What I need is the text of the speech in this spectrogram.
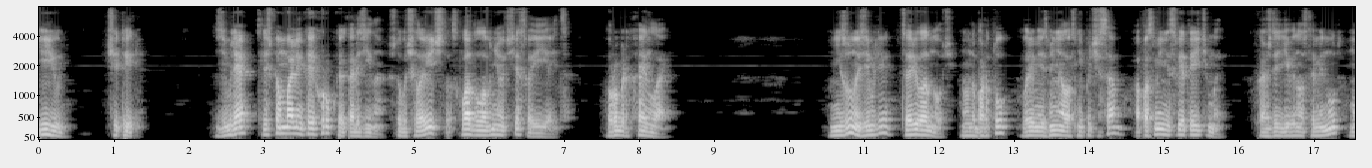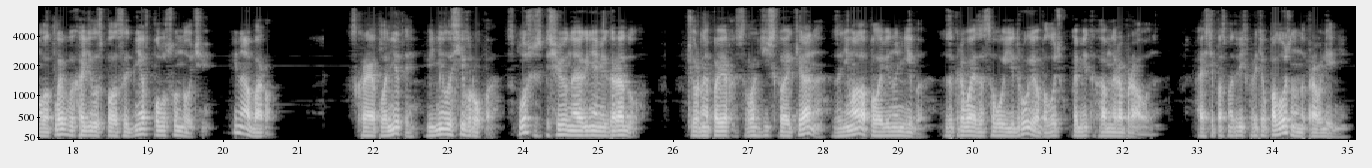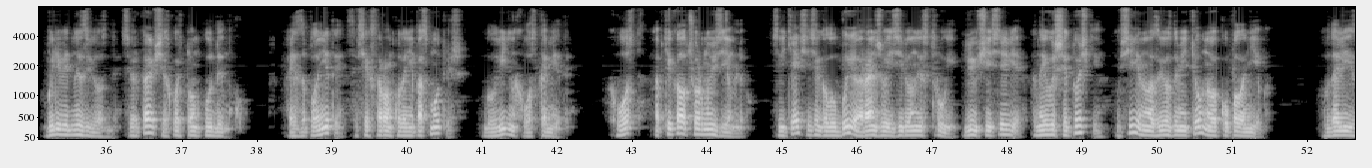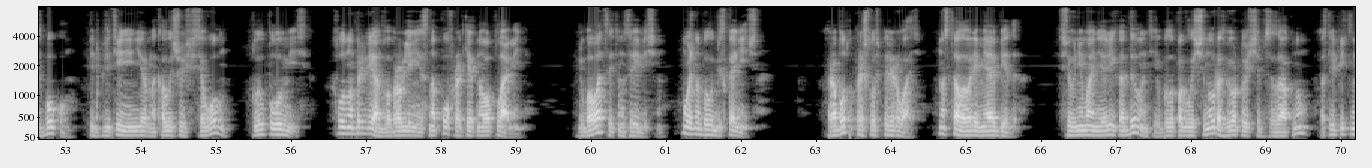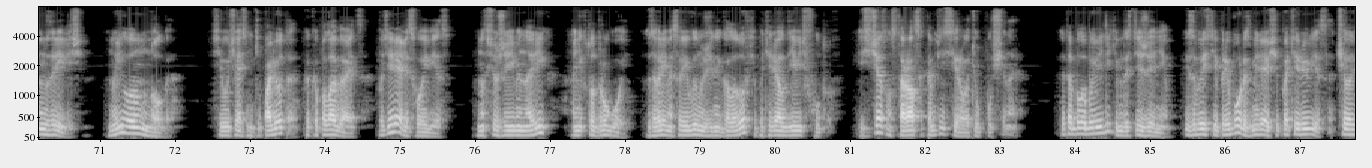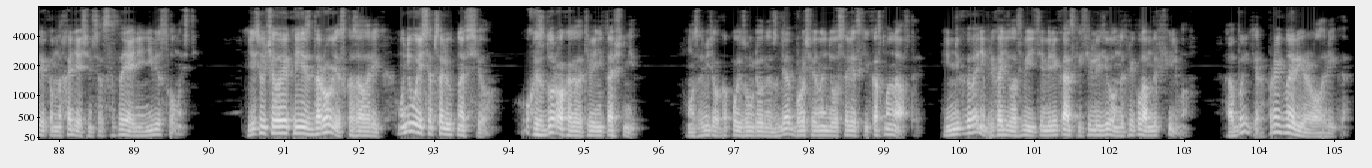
Июнь. 4. Земля – слишком маленькая и хрупкая корзина, чтобы человечество складывало в нее все свои яйца. Роберт Хайнлайн. Внизу на земле царила ночь, но на борту время изменялось не по часам, а по смене света и тьмы. Каждые 90 минут молот Лэб выходил из полосы дня в полосу ночи, и наоборот. С края планеты виднелась Европа, сплошь испещренная огнями городов. Черная поверхность Атлантического океана занимала половину неба, закрывая за собой ядро и оболочку кометы Хамнера-Брауна. А если посмотреть в противоположном направлении, были видны звезды, сверкающие сквозь тонкую дымку. А из-за планеты, со всех сторон, куда ни посмотришь, был виден хвост кометы. Хвост обтекал черную землю, светящиеся голубые, оранжевые и зеленые струи, льющиеся вверх, к наивысшей точке, усеянного звездами темного купола неба. Вдали и сбоку, переплетение нервно колышущихся волн, плыл полумесяц, словно бриллиант в обрамлении снопов ракетного пламени. Любоваться этим зрелищем можно было бесконечно. Работу пришлось прервать. Настало время обеда. Все внимание Рика Деланти было поглощено развертывающимся за окном ослепительным зрелищем. Но ел он много. Все участники полета, как и полагается, потеряли свой вес. Но все же именно Рик, а не кто другой, за время своей вынужденной голодовки потерял 9 футов. И сейчас он старался компенсировать упущенное. Это было бы великим достижением – изобрести прибор, измеряющий потерю веса человеком, находящимся в состоянии невесомости. «Если у человека есть здоровье, – сказал Рик, – у него есть абсолютно все. Ох и здорово, когда тебя не тошнит». Он заметил, какой изумленный взгляд бросили на него советские космонавты. Им никогда не приходилось видеть американских телевизионных рекламных фильмов. А Бейкер проигнорировал Рика.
